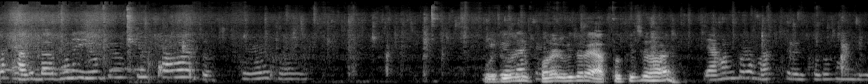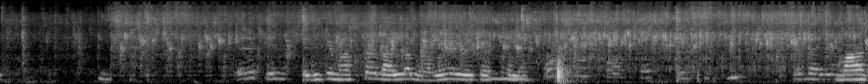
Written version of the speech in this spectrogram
তা ঠাকুরদার ফোনে ইউটিউব টিউব পাওয়া তো বুঝলি ফোনের ভিতরে এত কিছু হয়? এখন করে হচ্ছে ওই ছোট ফোনগুলো এদিকে মাছটা লাল লাল ভালো হয়ে গেছে মাছ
